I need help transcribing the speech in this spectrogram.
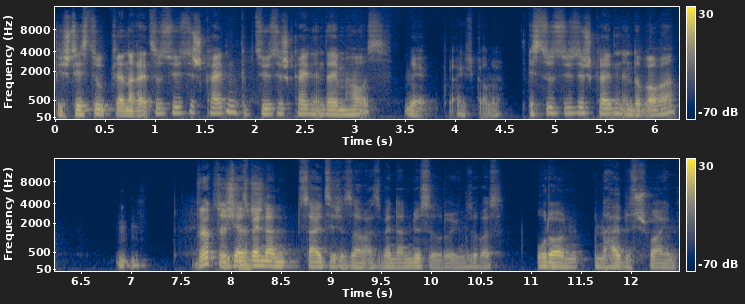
Wie stehst du generell zu Süßigkeiten? Gibt es Süßigkeiten in deinem Haus? Nee, eigentlich gar nicht. Isst du Süßigkeiten in der Woche? Mhm. Wirklich Ich esse, wenn dann salzige Sachen, also wenn dann Nüsse oder irgend sowas. Oder ein, ein halbes Schwein.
